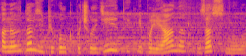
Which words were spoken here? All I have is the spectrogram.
А невдовзі пігулки почали діяти, і Поліана заснула.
